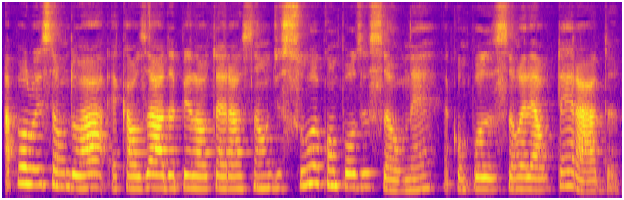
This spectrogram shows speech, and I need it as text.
A poluição do ar é causada pela alteração de sua composição, né? A composição é alterada,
